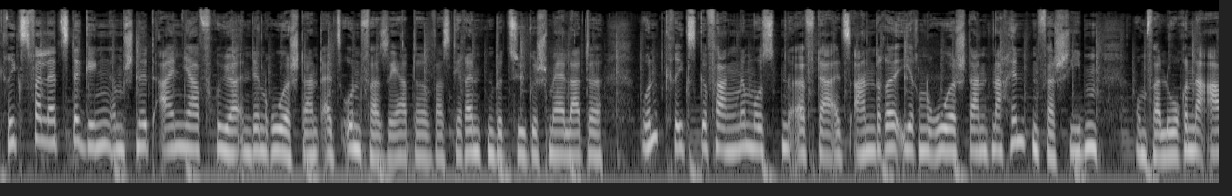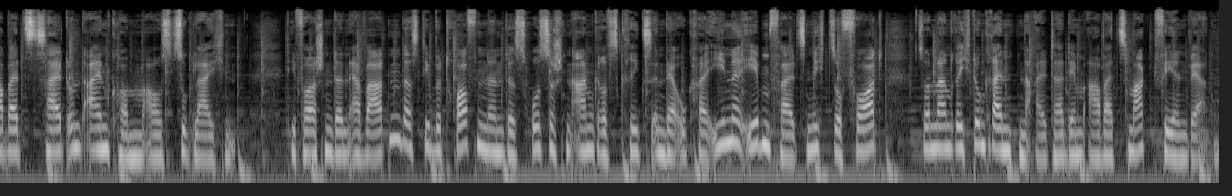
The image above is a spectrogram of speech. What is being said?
Kriegsverletzte gingen im Schnitt ein Jahr früher in den Ruhestand als Unversehrte, was die Rentenbezüge schmälerte. Und Kriegsgefangene mussten öfter als andere ihren Ruhestand nach hinten verschieben, um verlorene Arbeitszeit und Einkommen auszugleichen. Die Forschenden erwarten, dass die Betroffenen des russischen Angriffskriegs in der Ukraine ebenfalls nicht sofort, sondern Richtung Rentenalter dem Arbeitsmarkt fehlen werden.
